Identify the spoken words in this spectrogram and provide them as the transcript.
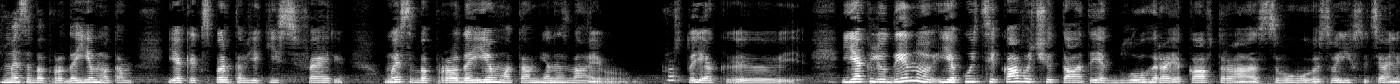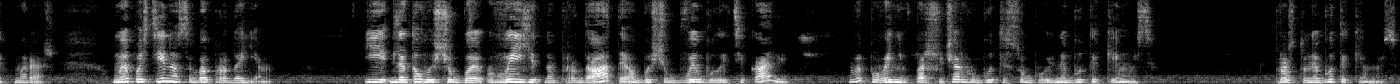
Ми себе продаємо там як експерта в якійсь сфері. Ми себе продаємо там, я не знаю, просто як, е, як людину, яку цікаво читати, як блогера, як автора свого, своїх соціальних мереж. Ми постійно себе продаємо. І для того, щоб вигідно продати, або щоб ви були цікаві, ви повинні в першу чергу бути собою, не бути кимось. Просто не бути кимось.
